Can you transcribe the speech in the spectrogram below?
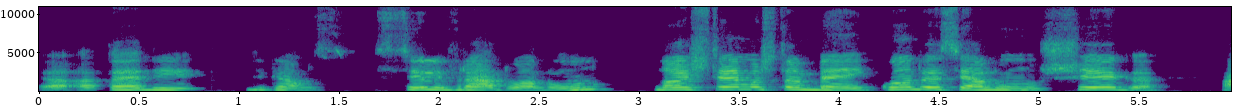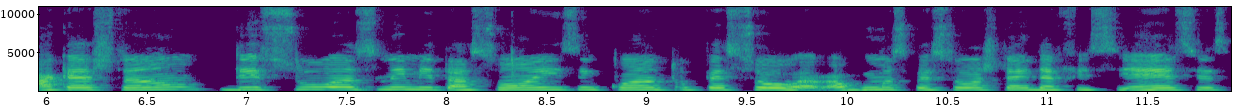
até de, digamos, se livrar do aluno. Nós temos também, quando esse aluno chega, a questão de suas limitações enquanto pessoa. Algumas pessoas têm deficiências,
